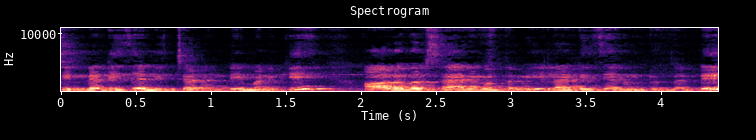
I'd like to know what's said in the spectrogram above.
చిన్న డిజైన్ ఇచ్చాడండి మనకి. ఆల్ ఓవర్ శారీ మొత్తం ఇలా డిజైన్ ఉంటుందండి.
